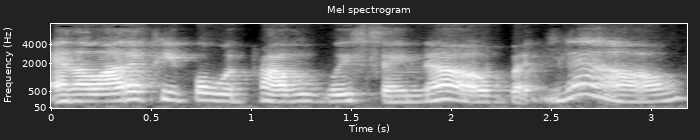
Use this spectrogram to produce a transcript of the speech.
and a lot of people would probably say no but now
